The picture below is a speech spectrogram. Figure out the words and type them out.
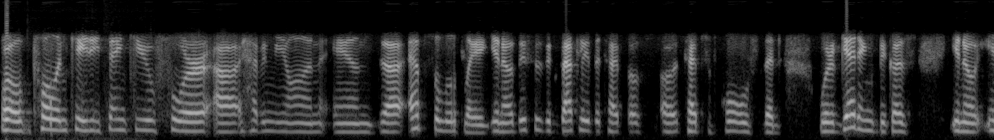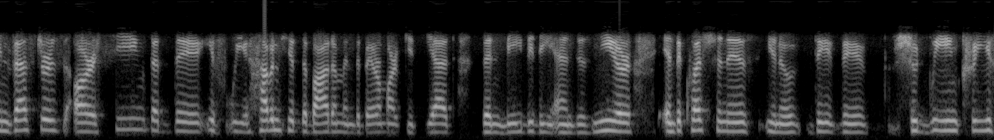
Well, Paul and Katie, thank you for uh, having me on. And uh, absolutely, you know, this is exactly the type of uh, types of calls that we're getting because you know investors are seeing that they, if we haven't hit the bottom in the bear market yet, then maybe the end is near. And the question is, you know, the the should we increase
